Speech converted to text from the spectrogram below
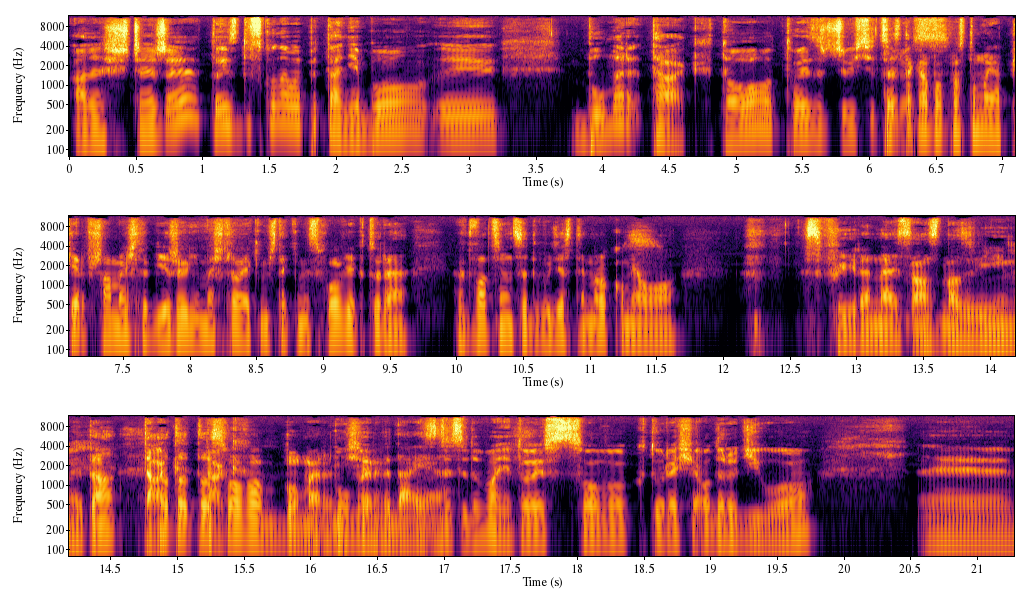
Ale szczerze, to jest doskonałe pytanie, bo y, boomer, tak, to, to jest rzeczywiście To jest coraz... taka po prostu moja pierwsza myśl, jeżeli myślę o jakimś takim słowie, które w 2020 roku miało swój renesans, nazwijmy to, tak, no to to tak. słowo boomer, mi się wydaje. Zdecydowanie, to jest słowo, które się odrodziło. E,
